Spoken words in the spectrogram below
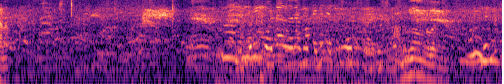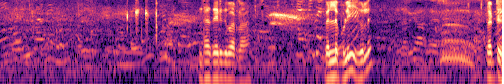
ஆனால் அங்கேயும் அங்கே வருங்க இந்த தெரியுது பாருடா வெள்ளை புளி சொல்லு லட்டு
